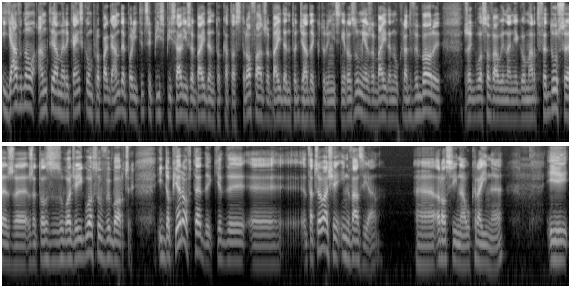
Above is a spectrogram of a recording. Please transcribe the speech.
jawną antyamerykańską propagandę politycy PiS pisali, że Biden to katastrofa, że Biden to dziadek, który nic nie rozumie, że Biden ukradł wybory, że głosowały na niego martwe dusze, że, że to złodziej głosów wyborczych. I dopiero wtedy, kiedy e, zaczęła się inwazja e, Rosji na Ukrainę, i,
